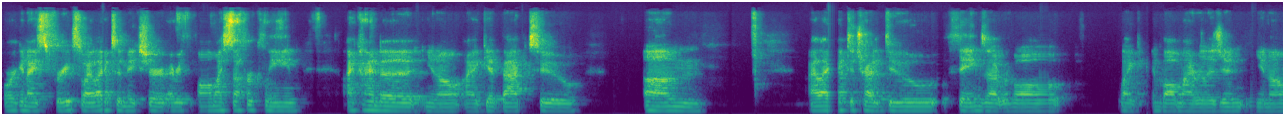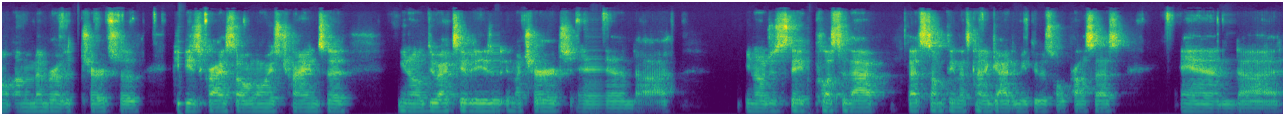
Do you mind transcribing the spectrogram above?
organized freak, so I like to make sure every all my stuff are clean. I kind of, you know, I get back to. Um, I like to try to do things that revolve, like involve my religion. You know, I'm a member of the Church of Jesus Christ, so I'm always trying to, you know, do activities in my church and, uh, you know, just stay close to that that's something that's kind of guided me through this whole process. And uh,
